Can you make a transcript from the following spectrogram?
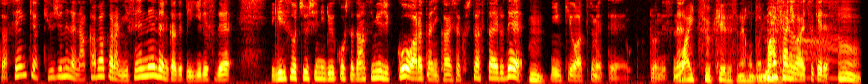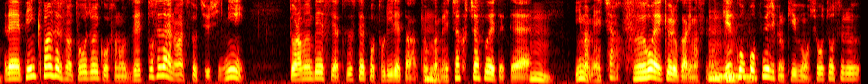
た1990年代半ばから2000年代にかけてイギリスで、イギリスを中心に流行したダンスミュージックを新たに解釈したスタイルでうん人気を集めてるんですね。Y2K ですね、本当にね。まさに Y2K です。うん。で、ピンクパンサレスの登場以降、その Z 世代のアーティストを中心に、ドラムンベースやツーステップを取り入れた曲がめちゃくちゃ増えてて、うん。今めちゃ、すごい影響力ありますね。うん現行ポップミュージックの気分を象徴する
